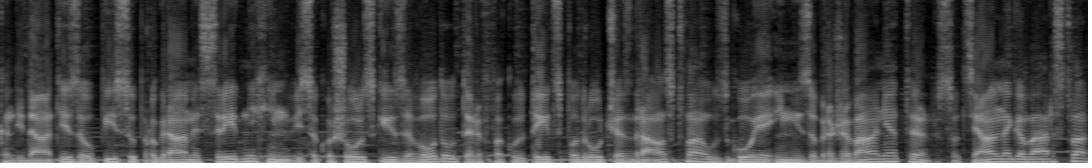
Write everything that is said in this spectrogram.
Kandidati za upis v programe srednjih in visokošolskih zavodov ter fakultet z področja zdravstva, vzgoje in izobraževanja ter socialnega varstva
